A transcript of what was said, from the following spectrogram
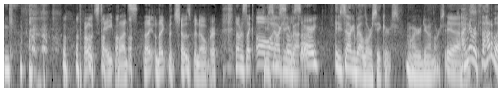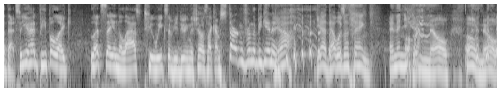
post eight months. Like, like the show's been over. And i'm just like oh He's i'm talking so about- sorry. He's talking about lore seekers when we were doing lore seekers. yeah. I never thought about that. So you had people like, let's say in the last two weeks of you doing the show, it's like I'm starting from the beginning. yeah. Yeah that was a thing and then you, Oh no! Oh no!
